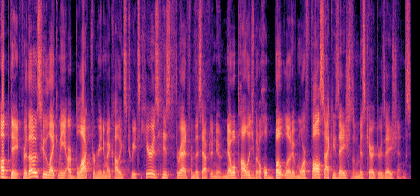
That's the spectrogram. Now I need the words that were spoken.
Update for those who, like me, are blocked from reading my colleague's tweets. Here is his thread from this afternoon. No apology, but a whole boatload of more false accusations and mischaracterizations.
